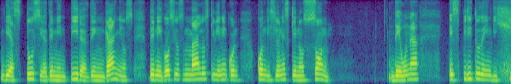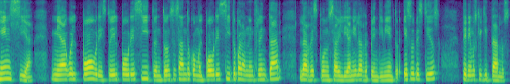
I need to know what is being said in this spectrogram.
de astucias, de mentiras, de engaños, de negocios malos que vienen con condiciones que no son, de una espíritu de indigencia, me hago el pobre, estoy el pobrecito, entonces ando como el pobrecito para no enfrentar la responsabilidad ni el arrepentimiento. Esos vestidos tenemos que quitarlos,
